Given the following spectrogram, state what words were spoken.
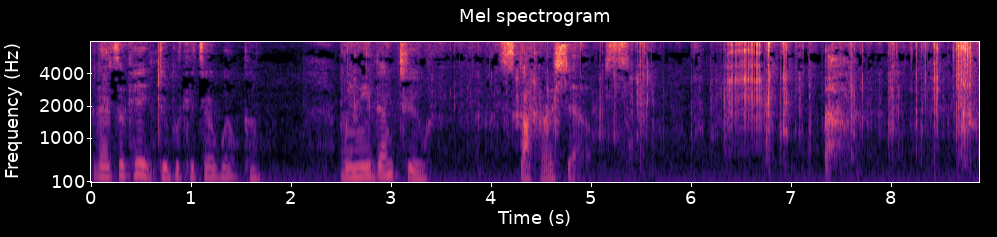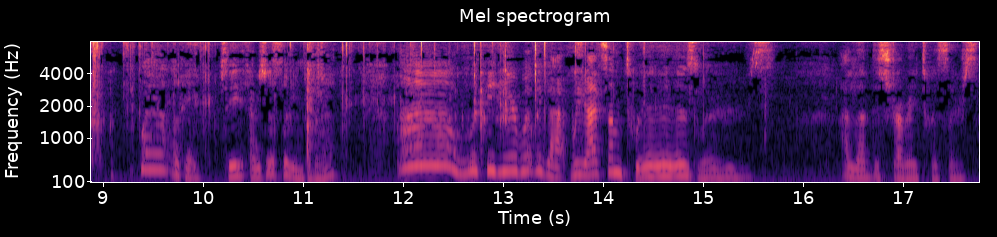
But that's okay. Duplicates are welcome. We need them to stock ourselves. Well, okay. See, I was just looking for that. Oh, looky here what we got. We got some Twizzlers. I love the strawberry Twizzlers.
